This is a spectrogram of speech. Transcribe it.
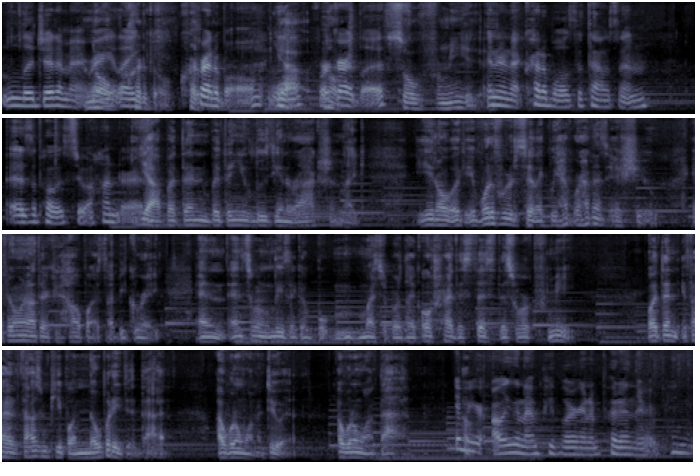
legitimate, No, right? like credible, credible. credible. yeah, Well, no. regardless, So for me, internet credible is a thousand, as opposed to a hundred. yeah, but then but then you lose the interaction. Like, you know, like if, what if we were to say like we have we're having this issue. If anyone out there could help us, that'd be great. And and someone leaves like a message board like, oh, try this, this, this worked for me. But then if I had a thousand people and nobody did that, I wouldn't want to do it. I wouldn't want that. Yeah, but oh. you're always gonna have people who are gonna put in their opinions.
